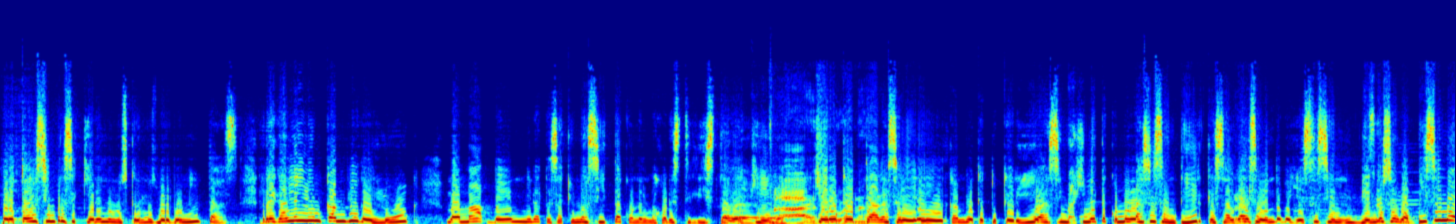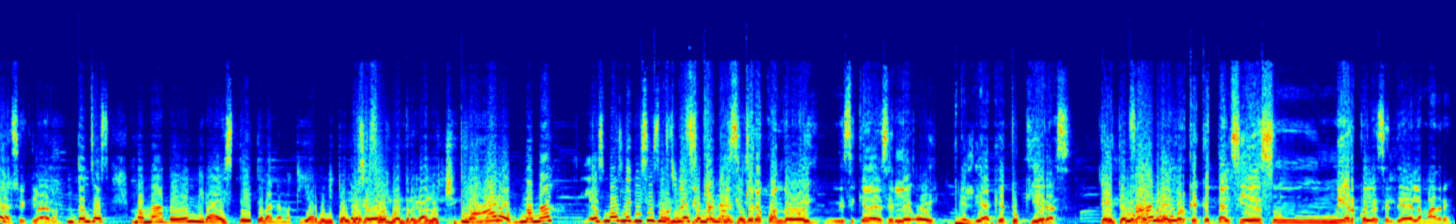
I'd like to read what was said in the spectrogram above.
Pero todas siempre se quieren o nos queremos ver bonitas. Regálenle un cambio de look. Mamá, ven, mira, te saqué una cita con el mejor estilista de aquí. Ah, esa Quiero que buena. te hagas el, el cambio que tú querías. Imagínate cómo la hace sentir, que salga del salón de belleza viéndose guapísima. Sí, claro. Entonces, mamá, ven, mira, este, te van a maquillar bonito el día Ese de es un buen regalo chingón. ¿eh? Claro, mamá, es más, le dices desde ni, una siquiera, semana ni siquiera cuando hoy, ni siquiera decirle hoy, el día que tú quieras. Ten, te lo compré. no. Porque qué tal si es un miércoles el día de la madre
